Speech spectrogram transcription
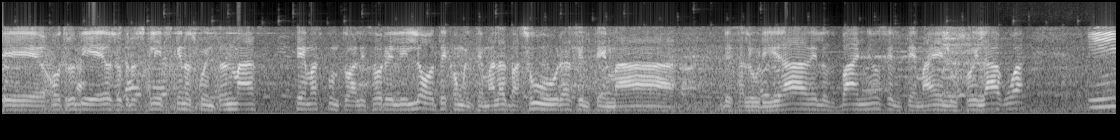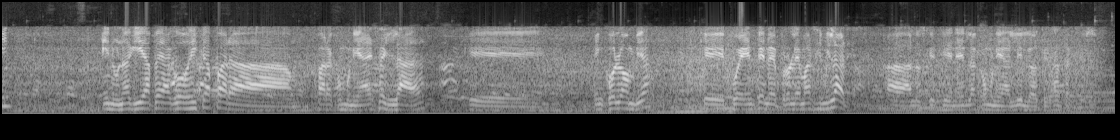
eh, otros videos, otros clips que nos cuentan más temas puntuales sobre el islote, como el tema de las basuras, el tema de salubridad de los baños, el tema del uso del agua y en una guía pedagógica para, para comunidades aisladas que, en Colombia que pueden tener problemas similares a los que tiene la comunidad del islote Santa Cruz.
